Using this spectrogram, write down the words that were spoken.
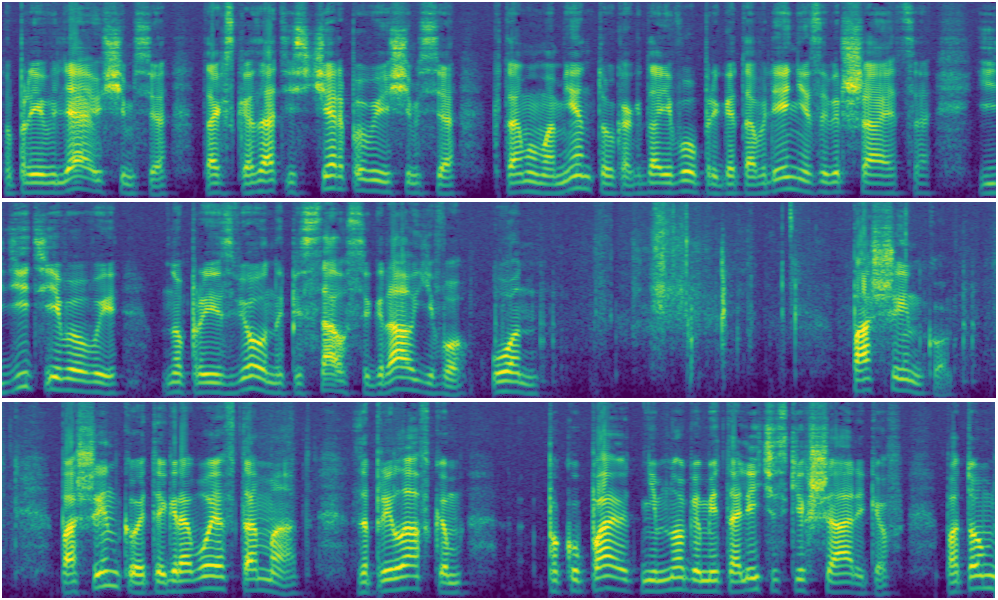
но проявляющимся, так сказать, исчерпывающимся к тому моменту, когда его приготовление завершается. Едите его вы, но произвел, написал, сыграл его он. Пашинко. Пашинко – это игровой автомат. За прилавком покупают немного металлических шариков, потом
